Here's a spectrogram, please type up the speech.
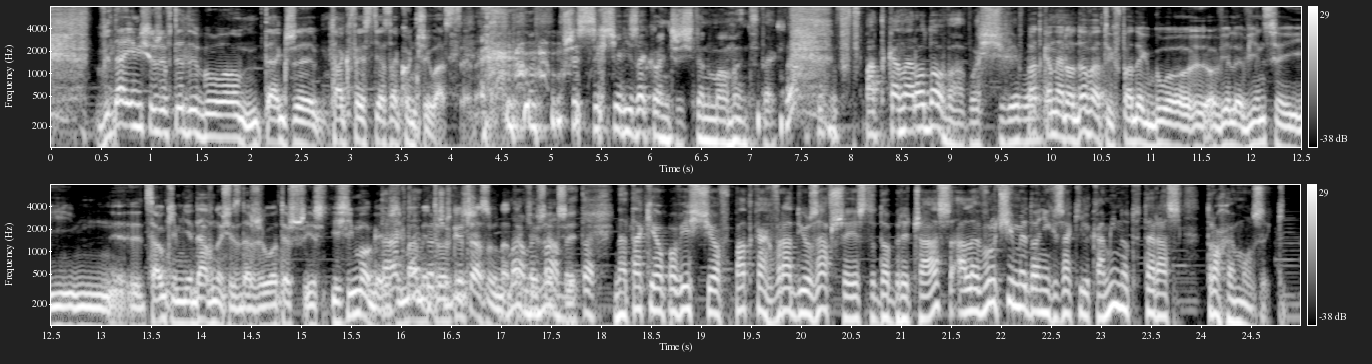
Wydaje mi się, że wtedy było tak, że ta kwestia zakończyła scenę. Wszyscy chcieli zakończyć ten moment. Tak. No, wpadka narodowa właściwie. Bo... Wpadka narodowa, tych wpadek było o wiele więcej i mm, całkiem niedawno się zdarzyło też, jeśli mogę, jeśli mamy troszkę Tak, czasu na mamy, takie rzeczy. Mamy, tak. Na takie opowieści o wpadkach w radiu zawsze jest dobry czas, ale wrócimy do nich za kilka minut. Teraz trochę muzyki.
